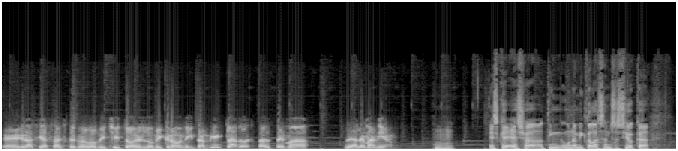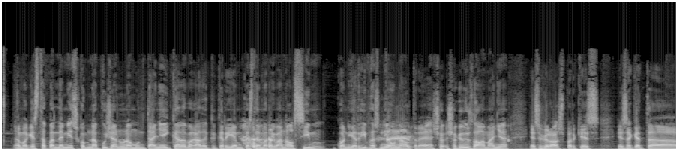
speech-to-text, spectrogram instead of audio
eh, gracias a este nuevo bichito, el Omicron. Y también, claro, está el tema de Alemania. Uh -huh. És que això, tinc una mica la sensació que amb aquesta pandèmia és com anar pujant una muntanya i cada vegada que creiem que estem arribant al cim, quan hi arribes n'hi ha una altra. Eh? Això, això que dius d'Alemanya és gros perquè és, és aquest eh,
